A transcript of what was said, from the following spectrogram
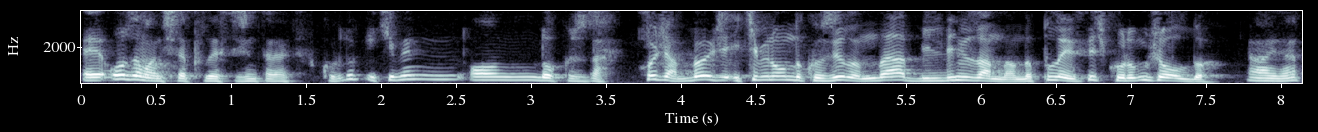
E, o zaman işte PlayStation Interactive kurduk. 2019'da. Hocam böylece 2019 yılında bildiğimiz anlamda PlayStation kurulmuş oldu. Aynen.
